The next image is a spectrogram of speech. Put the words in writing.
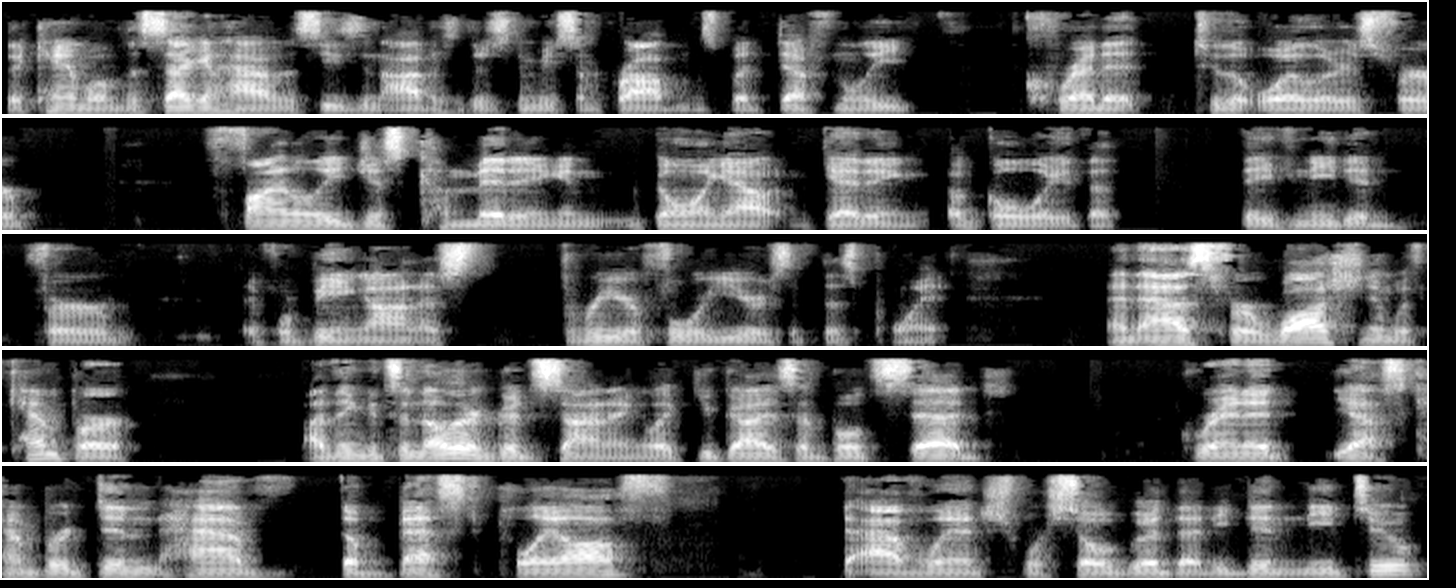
the Campbell of the second half of the season, obviously there's going to be some problems, but definitely credit to the Oilers for finally just committing and going out and getting a goalie that they've needed for, if we're being honest, three or four years at this point. And as for Washington with Kuemper, I think it's another good signing, like you guys have both said. Granted, yes, Kuemper didn't have the best playoff. The Avalanche were so good that he didn't need to.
